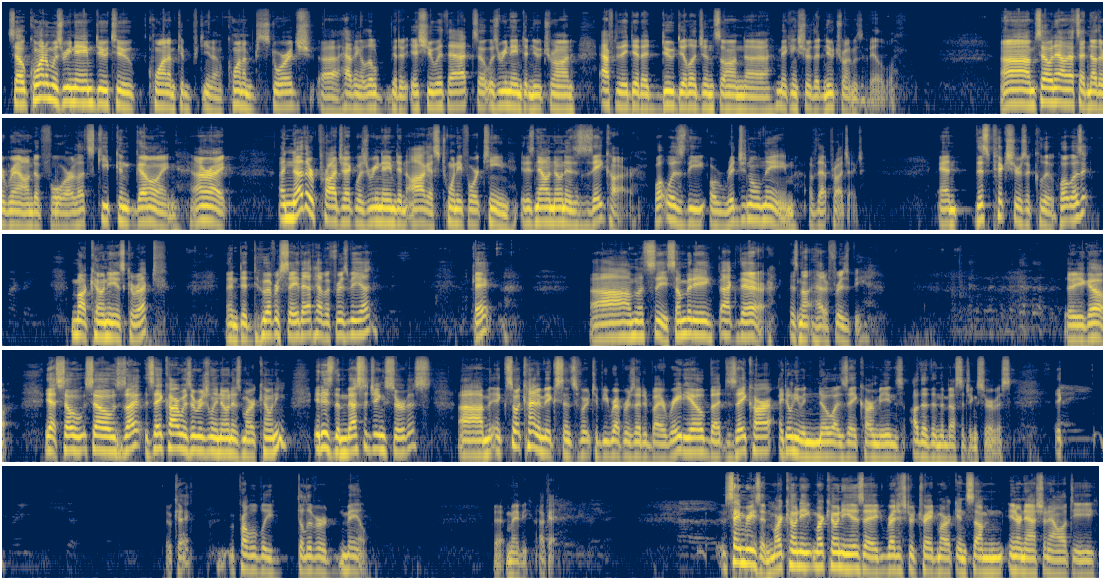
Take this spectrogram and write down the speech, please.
So quantum was renamed due to quantum, you know, quantum storage uh, having a little bit of issue with that. So it was renamed to Neutron after they did a due diligence on uh, making sure that Neutron was available. Um, so now that's another round of four. Let's keep going. All right. Another project was renamed in August 2014. It is now known as Zaqar. What was the original name of that project? And this picture is a clue. What was it? Marconi, Marconi is correct. And did whoever say that have a frisbee yet? Okay. Um, let's see. Somebody back there has not had a frisbee. there you go. Yeah, so, so Zaqar was originally known as Marconi. It is the messaging service. Um, it, so it kind of makes sense for it to be represented by a radio, but Zaqar, I don't even know what Zaqar means other than the messaging service. It, okay, probably delivered mail. Yeah, maybe. Okay. Same reason. Marconi, Marconi is a registered trademark in some internationality.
